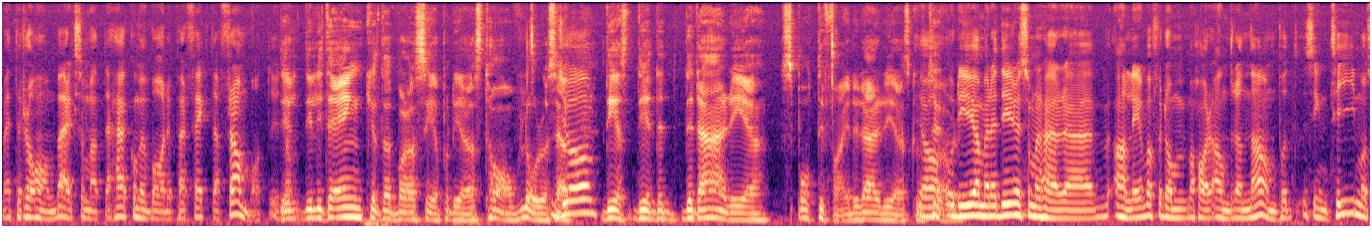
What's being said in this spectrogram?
ett ramverk som att det här kommer vara det perfekta framåt. Det, det är lite enkelt att bara se på deras tavlor och säga Ja. att det, det, det, det där är Spotify, det där är deras kultur. Ja, och det, jag menar, det är ju som den här uh, anledningen varför de har andra namn på sin team och,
